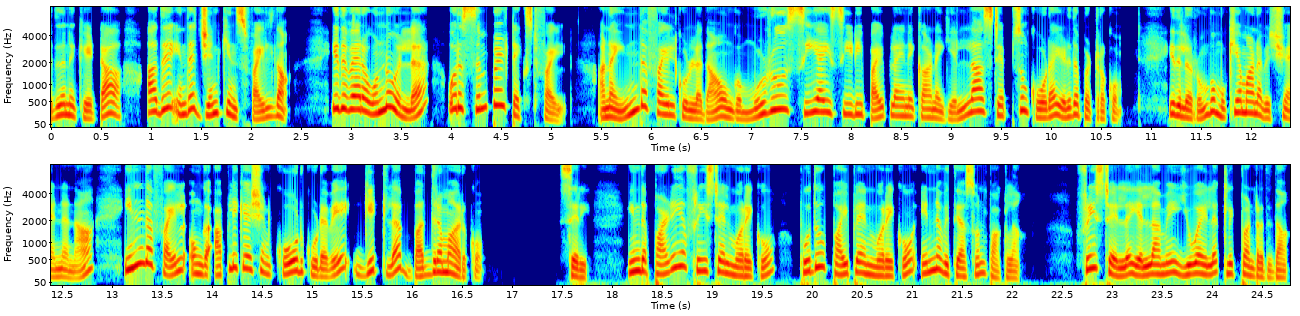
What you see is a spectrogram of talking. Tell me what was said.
எதுன்னு கேட்டா அது இந்த ஜென்கின்ஸ் ஃபைல் தான். இது வேற ஒன்றும் இல்ல. ஒரு சிம்பிள் டெக்ஸ்ட் ஃபைல் ஆனா இந்த ஃபைல்குள்ள தான் உங்க முழு சிஐசிடி பைப்லைனுக்கான எல்லா ஸ்டெப்ஸும் கூட எழுதப்பட்டிருக்கும். இதுல ரொம்ப முக்கியமான விஷயம் என்னன்னா இந்த ஃபைல் உங்க அப்ளிகேஷன் கோட் கூடவே கிட்ல பத்திரமா இருக்கும். சரி இந்த பழைய ஃப்ரீஸ்டைல் முறைக்கும் புது பைப்லைன் முறைக்கும் என்ன வித்தியாசம்னு பார்க்கலாம் ஃப்ரீஸ்டைல்ல எல்லாமே யூஐல கிளிக் பண்றது தான்.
